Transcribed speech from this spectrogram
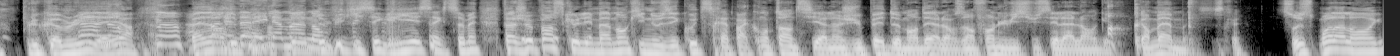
plus comme lui Ah, d'ailleurs. non, Bah non, depuis, Lama, non. depuis qu'il s'est grillé cette semaine. Enfin, je pense que les mamans qui nous écoutent seraient pas contentes si Alain Juppé demandait à leurs enfants de lui sucer la langue. Quand même, ce serait suce-moi la langue.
